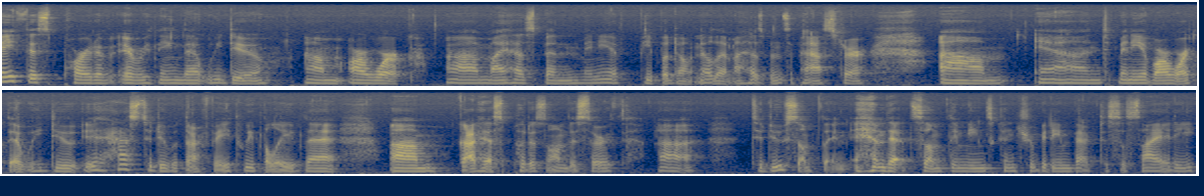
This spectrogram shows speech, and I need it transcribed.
Faith is part of everything that we do, um, our work. Uh, my husband, many of people don't know that my husband's a pastor, um, and many of our work that we do, it has to do with our faith. We believe that um, God has put us on this earth uh, to do something, and that something means contributing back to society.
